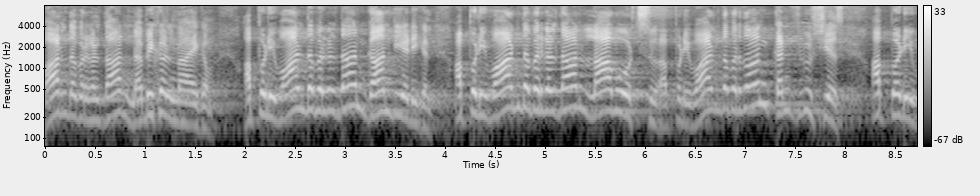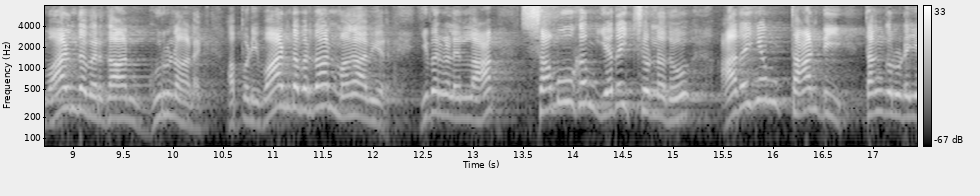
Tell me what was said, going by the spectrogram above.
வாழ்ந்தவர்கள் தான் நபிகள் நாயகம். அப்படி வாழ்ந்தவர்கள் தான் காந்தியடிகள். அப்படி வாழ்ந்தவர்கள் தான் லாவோட்ஸு. அப்படி வாழ்ந்தவர் தான் கன்ஃபியூஷியஸ். அப்படி வாழ்ந்தவர் தான் குருநானக். அப்படி வாழ்ந்தவர் தான் மகாவீர். இவர்கள் எல்லாம் சமூகம் எதை சொன்னதோ அதையும் தாண்டி தங்களுடைய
